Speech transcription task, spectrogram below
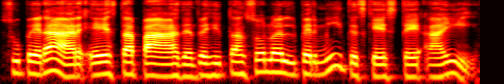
superar esta paz dentro de ti, tan solo Él permites que esté ahí.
